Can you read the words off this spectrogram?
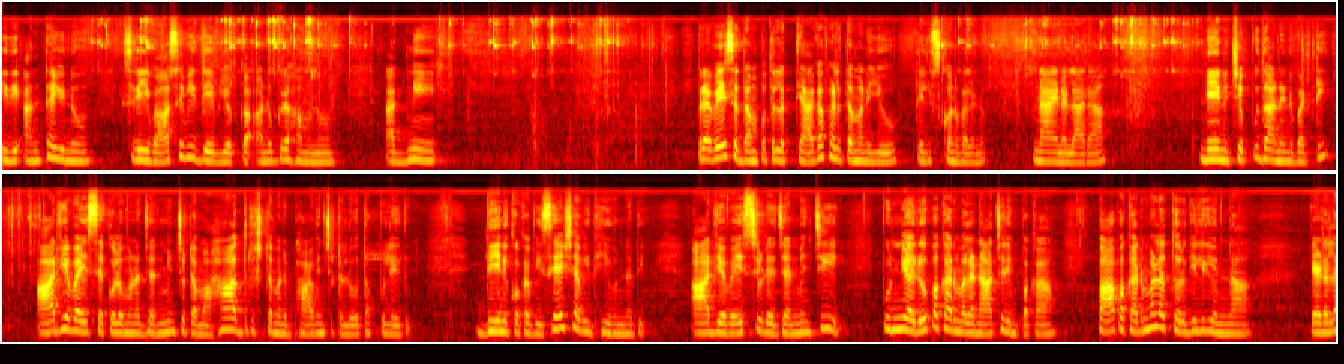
ఇది అంతయును. శ్రీ వాసవిదేవి యొక్క అనుగ్రహమును. అగ్ని ప్రవేశ దంపతుల త్యాగ ఫలితమనియు తెలుసుకొనవలను. నాయనలారా నేను చెప్పు దానిని బట్టి ఆర్యవైశ్య కులమున జన్మించుట మహా అదృష్టమని భావించుటలో తప్పులేదు. దీనికొక విశేష విధి ఉన్నది. ఆర్యవైశ్యుడే జన్మించి పుణ్యరూపకర్మలను ఆచరింపక పాపకర్మల తొలగిలి ఉన్న ఎడల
